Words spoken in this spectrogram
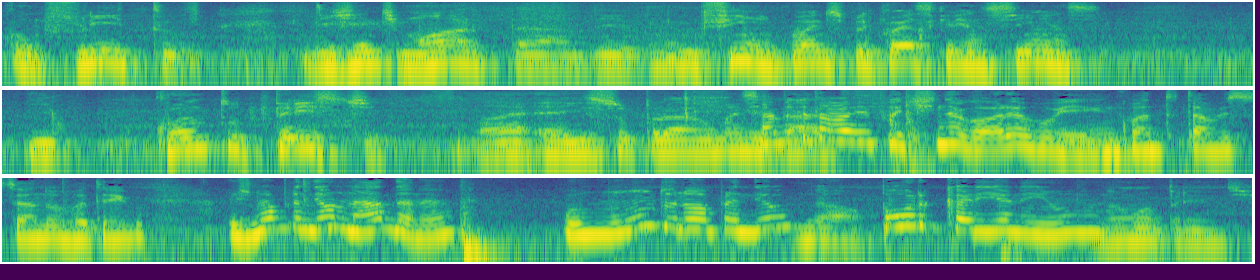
conflito, de gente morta, de, enfim, ele explicou as criancinhas, e quanto triste né? é isso para a humanidade. Sabe o que eu estava refletindo agora, Rui, enquanto estava estudando o Rodrigo? A gente não aprendeu nada, né? O mundo não aprendeu não. porcaria nenhuma. Não aprende.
